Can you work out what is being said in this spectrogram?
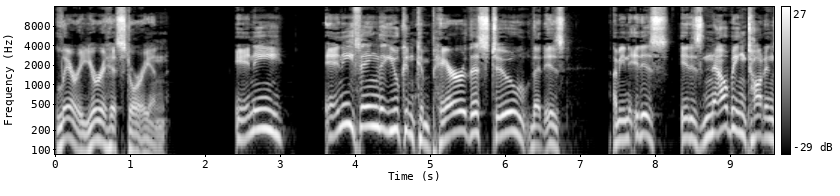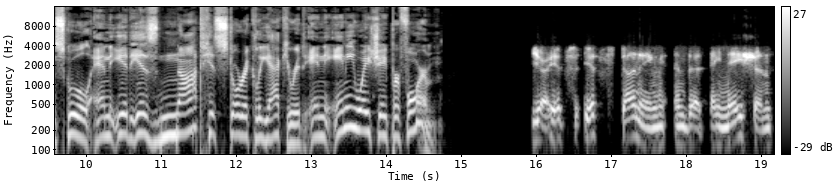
Larry, you're a historian. Any anything that you can compare this to that is I mean it is it is now being taught in school and it is not historically accurate in any way shape or form. Yeah, it's it's stunning, and that a nation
